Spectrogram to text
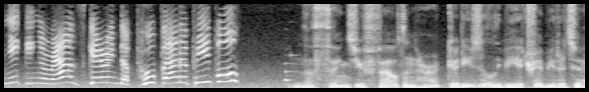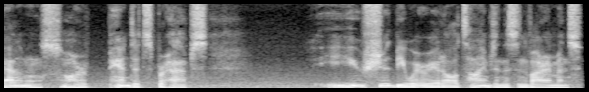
sneaking around scaring the poop out of people! The things you felt and heard could easily be attributed to animals, or bandits, perhaps. You should be wary at all times in this environment.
